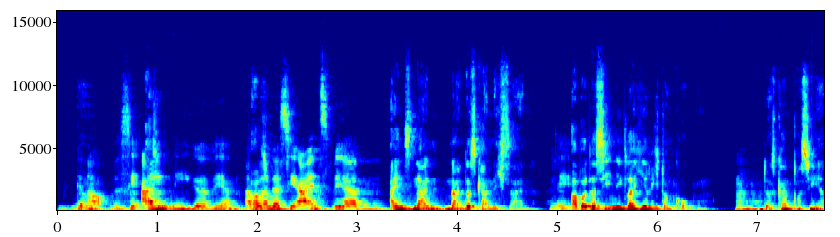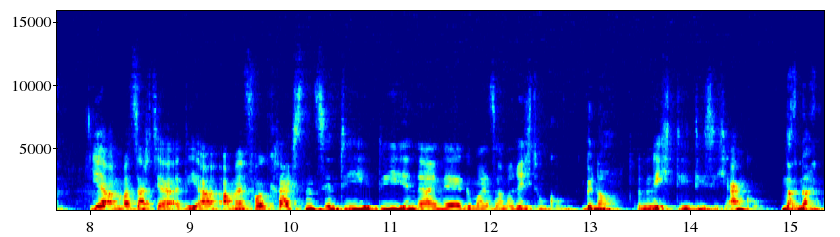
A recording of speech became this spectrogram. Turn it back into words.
Genau, dass sie also, einiger werden. Aber also, dass sie eins werden. Eins, nein, nein, das kann nicht sein. Nee. Aber dass sie in die gleiche Richtung gucken. Mhm. Das kann passieren. Ja, und man sagt ja, die am erfolgreichsten sind die, die in eine gemeinsame Richtung gucken. Genau. Und nicht die, die sich angucken. Nein, nein,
